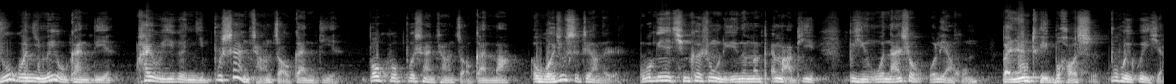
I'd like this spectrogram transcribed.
如果你没有干爹，还有一个你不擅长找干爹，包括不擅长找干妈，我就是这样的人。我给你请客送礼，那么拍马屁不行，我难受，我脸红。本人腿不好使，不会跪下，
